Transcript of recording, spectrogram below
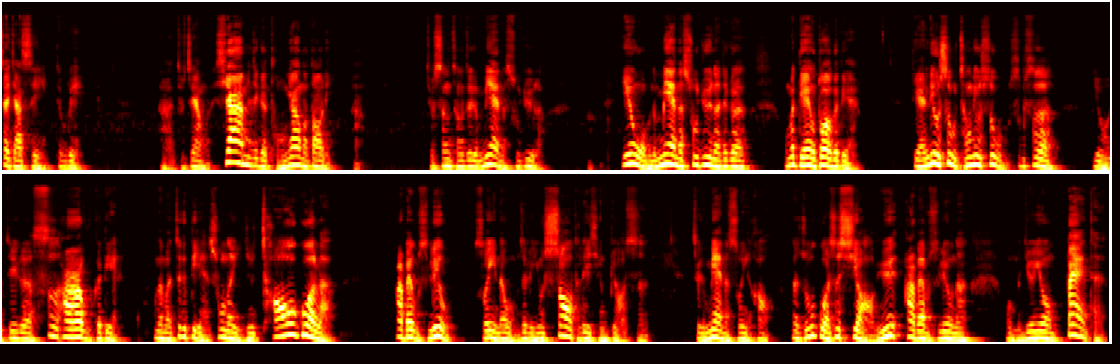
再加 c 对不对？啊，就这样了。下面这个同样的道理啊，就生成这个面的数据了。因为我们的面的数据呢，这个我们点有多少个点？点六十五乘六十五，是不是有这个四二五个点？那么这个点数呢，已经超过了二百五十六，所以呢，我们这里用 short 类型表示这个面的索引号。那如果是小于二百五十六呢，我们就用 byte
